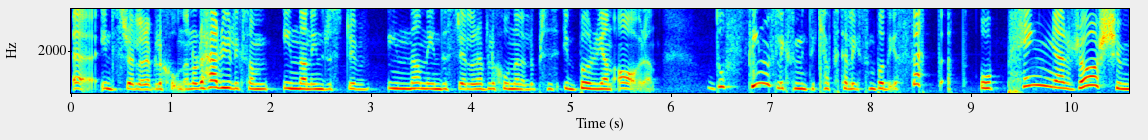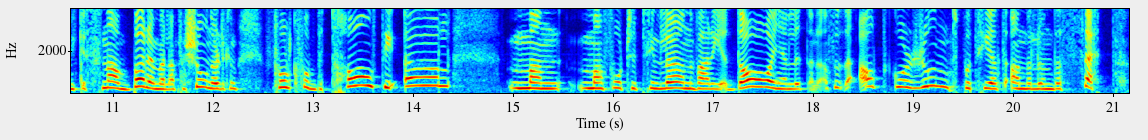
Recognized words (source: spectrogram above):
eh, industriella revolutionen och det här är ju liksom innan, industri, innan industriella revolutionen eller precis i början av den. Då finns liksom inte kapitalism på det sättet. Och pengar rör sig mycket snabbare mellan personer. Liksom, folk får betalt i öl. man, man får typ sin lön varje dag i en liten... Alltså, så allt går runt på ett helt annorlunda sätt.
